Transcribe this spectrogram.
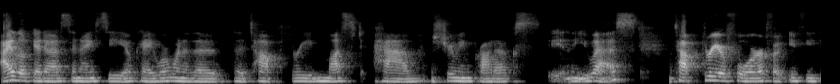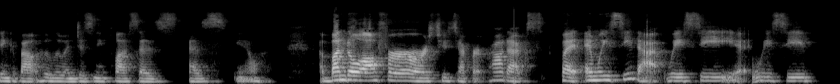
I look at us and I see, okay, we're one of the, the top three must have streaming products in the US, top three or four, if, if you think about Hulu and Disney Plus as, as, you know, a bundle offer or as two separate products. But, and we see that we see, we see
